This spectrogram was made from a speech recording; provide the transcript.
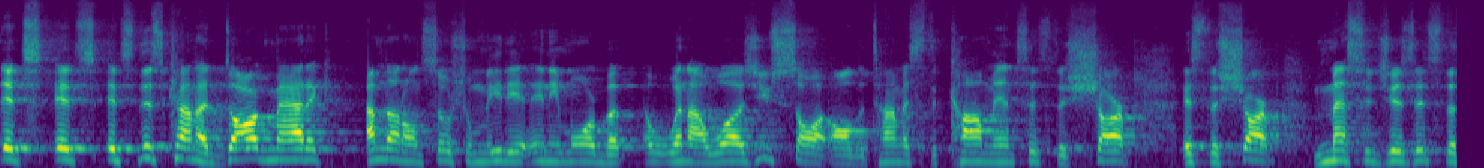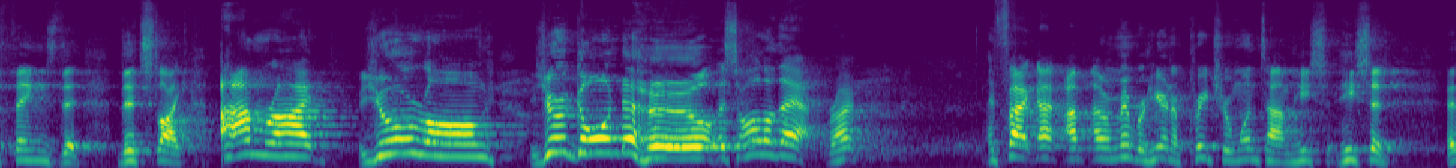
it's, it's, it's this kind of dogmatic. I'm not on social media anymore, but when I was, you saw it all the time. It's the comments, it's the sharp, it's the sharp messages, it's the things that that's like, I'm right, you're wrong, you're going to hell. It's all of that, right? In fact, I, I remember hearing a preacher one time, he, he said, uh,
